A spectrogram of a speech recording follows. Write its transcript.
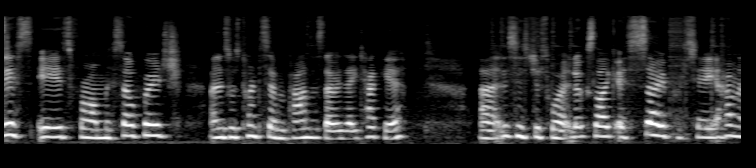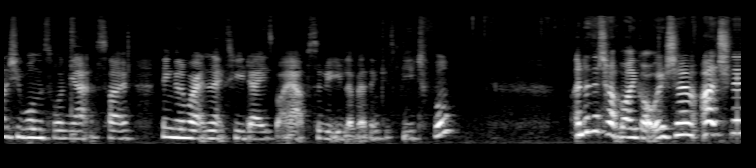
This is from Selfridge, and this was £27 as there is a tag here. Uh, this is just what it looks like. It's so pretty. I haven't actually worn this one yet, so I think I'm going to wear it in the next few days, but I absolutely love it. I think it's beautiful. Another top that I got, which um, actually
